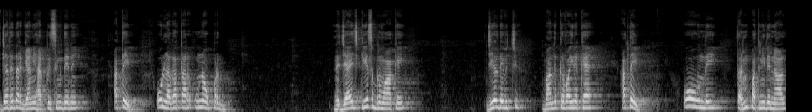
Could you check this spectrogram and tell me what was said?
ਜਥੇਦਾਰ ਗਿਆਨੀ ਹਰਪ੍ਰੀਤ ਸਿੰਘ ਦੇ ਨੇ ਅਤੇ ਉਹ ਲਗਾਤਾਰ ਉਹਨਾਂ ਉੱਪਰ ਨਜਾਇਜ਼ ਕੇਸ ਬਣਵਾ ਕੇ ਜੇਲ੍ਹ ਦੇ ਵਿੱਚ ਬੰਦ ਕਰਵਾਈ ਰੱਖਿਆ ਅਤੇ ਉਹ ਉਹਦੀ ਧਰਮ ਪਤਨੀ ਦੇ ਨਾਲ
